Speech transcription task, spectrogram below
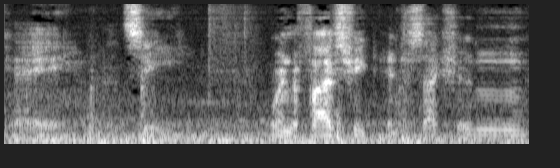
Okay, let's see. We're in the 5 Street intersection.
